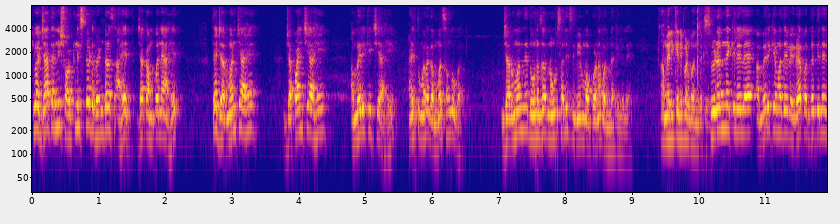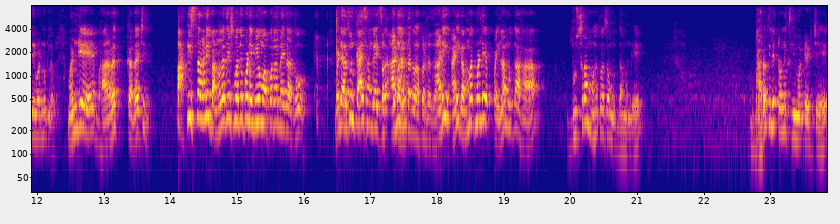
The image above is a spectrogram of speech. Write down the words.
किंवा ज्या त्यांनी शॉर्टलिस्टेड व्हेंडर्स आहेत ज्या कंपन्या आहेत त्या जर्मनच्या आहे जपानची आहे अमेरिकेची आहे. आणि तुम्हाला गंमत सांगू का? जर्मनने दोन हजार नऊ सालीच ईव्हीएम वापरणं बंद केलेलं आहे. अमेरिकेने पण बंद केलं स्वीडनने केलेलं आहे. अमेरिकेमध्ये वेगळ्या पद्धतीने निवडणूक म्हणजे भारत कदाचित पाकिस्तान आणि बांगलादेशमध्ये पण ईव्हीएम वापरला नाही जातो म्हणजे अजून काय सांगायचं. आणि आणि गंमत म्हणजे पहिला मुद्दा हा दुसरा महत्त्वाचा मुद्दा म्हणजे भारत इलेक्ट्रॉनिक्स लिमिटेडचे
